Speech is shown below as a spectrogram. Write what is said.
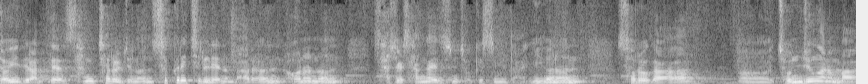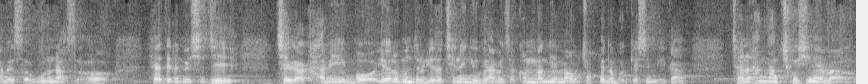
저희들한테 상처를 주는 스크래치를 내는 말은 언어는 사실 상가해줬으면 좋겠습니다. 이거는 서로가 어, 존중하는 마음에서 우러나서 해야 되는 것이지 제가 감히 뭐 여러분들을 위해서 재능 기부하면서 건방진 마음을 조금도 먹겠습니까? 저는 항상 초심의 마음,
